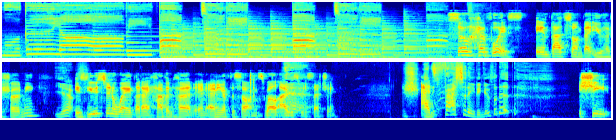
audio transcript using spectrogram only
木曜日ぽつりぽつり So her voice in that song that you have shown me Yeah. is used in a way that I haven't heard in any of the songs while I was Yeah. researching. Sh- and- it's fascinating, isn't it? She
